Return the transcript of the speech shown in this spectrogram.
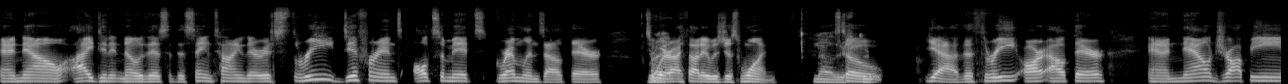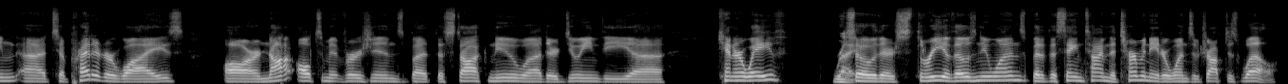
And now I didn't know this at the same time. There is three different Ultimate Gremlins out there to Right. where I thought it was just one. No, there's so three. yeah, the three are out there. And now dropping uh, to Predator wise are not ultimate versions, but the stock new, uh, they're doing the uh, Kenner Wave. right. So there's three of those new ones, but at the same time, the Terminator ones have dropped as well.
